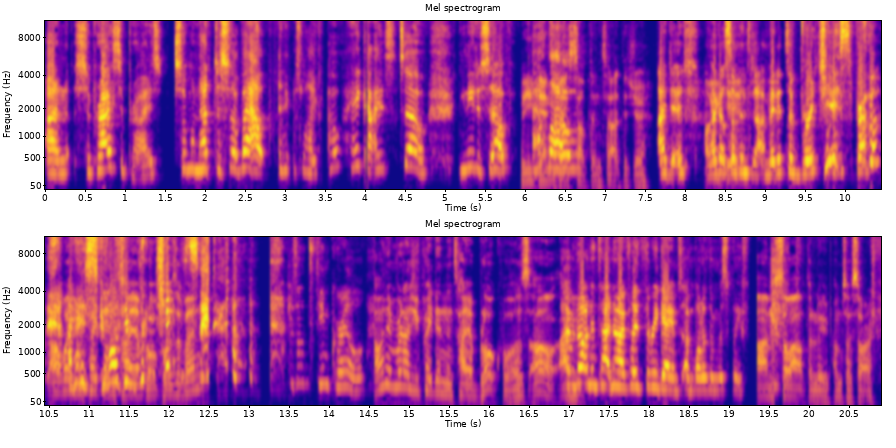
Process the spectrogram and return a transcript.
And surprise, surprise, someone had to sub out. And it was like, oh, hey guys, so you need a sub? But you didn't Hello. get subbed into that, did you? I did. Oh, I you got subbed into that. I made it to Bridges, bro. Oh wait, and you I played the scored in entire block wars Bridges. event. I was on Team Krill. Oh, I didn't realize you played an entire block wars. Oh, I'm I'm, not an entire. No, I played three games, and one of them was Spleef. I'm so out of the loop. I'm so sorry.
